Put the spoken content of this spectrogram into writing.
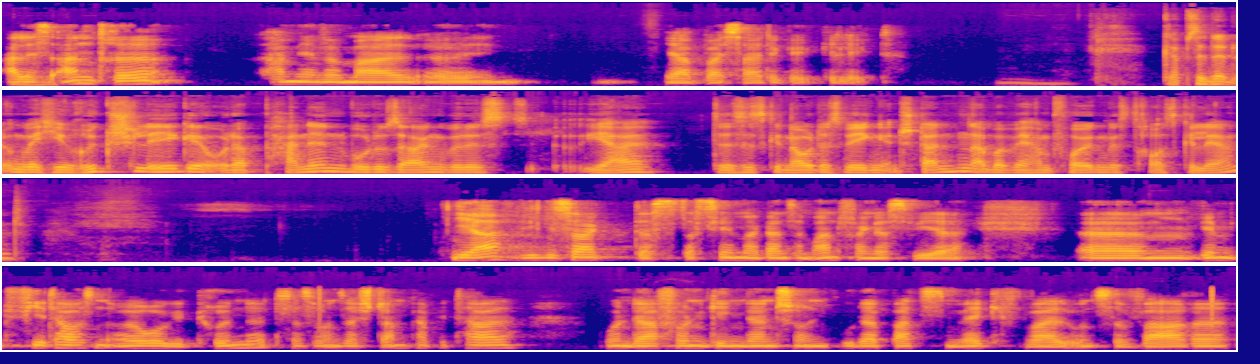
Alles mhm. andere haben wir einfach mal äh, ja, beiseite ge gelegt. Gab es denn dann irgendwelche Rückschläge oder Pannen, wo du sagen würdest, ja, das ist genau deswegen entstanden, aber wir haben Folgendes daraus gelernt? Ja, wie gesagt, das, das Thema ganz am Anfang, dass wir, ähm, wir haben mit 4000 Euro gegründet, das war unser Stammkapital und davon ging dann schon ein guter Batzen weg, weil unsere Ware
